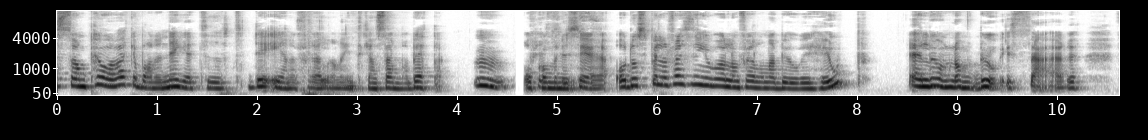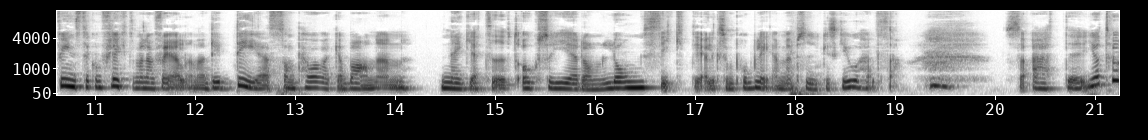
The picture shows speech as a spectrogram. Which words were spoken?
som påverkar barnen negativt, det är när föräldrarna inte kan samarbeta. mm, och precis. kommunicera. Och då spelar det faktiskt ingen roll om föräldrarna bor ihop eller om de bor isär. Finns det konflikter mellan föräldrarna, det är det som påverkar barnen negativt och också ger dem långsiktiga liksom, problem med psykisk ohälsa. Så att eh, jag tror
